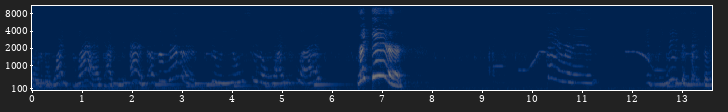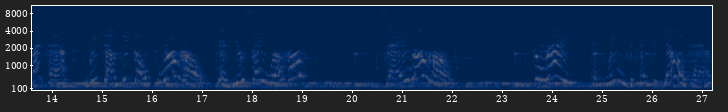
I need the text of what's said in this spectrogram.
go to the white flag at the end of the river. Do you see the white flag? Right there. There it is. If we need to take the red path, we tell Tico Rojo. Can you say Rojo? The yellow path,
